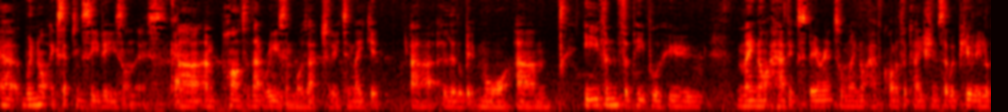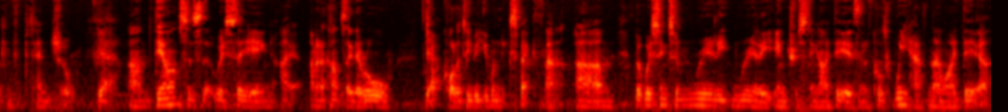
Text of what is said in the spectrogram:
uh, we're not accepting CVs on this, Okay. uh, and part of that reason was actually to make it uh, a little bit more um, even for people who may not have experience or may not have qualifications. So we're purely looking for potential. Yeah. Um, the answers that we're seeing, I, I mean, I can't say they're all top Yeah. quality, but you wouldn't expect that. Um, but we're seeing some really, really interesting ideas, and of course, we have no idea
